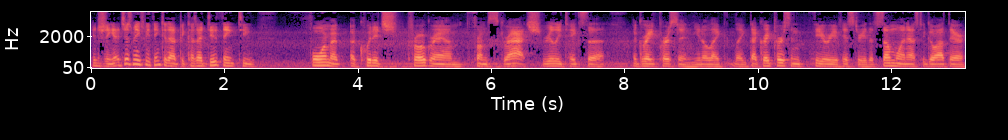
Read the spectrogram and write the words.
interesting. It just makes me think of that because I do think to form a, a Quidditch program from scratch really takes a a great person. You know, like like that great person theory of history that someone has to go out there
